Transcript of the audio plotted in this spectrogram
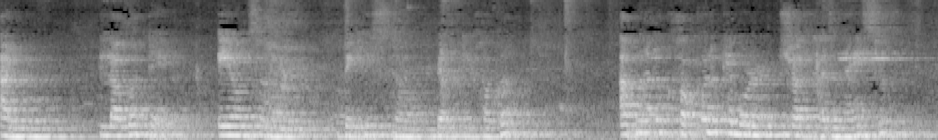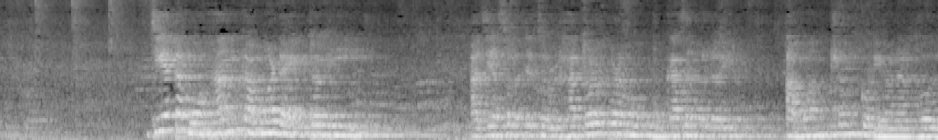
আৰু লগতে এই অঞ্চলৰ বিশিষ্ট ব্যক্তিসকল আপোনালোক সকলোকে মোৰ শ্ৰদ্ধা জনাইছোঁ। যি এটা মহান কামৰ দায়িত্ব দি আজি আচলতে যোৰহাটৰ পৰা মোক বোকা যাবলৈ আমন্ত্ৰণ কৰি অনা হ'ল।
